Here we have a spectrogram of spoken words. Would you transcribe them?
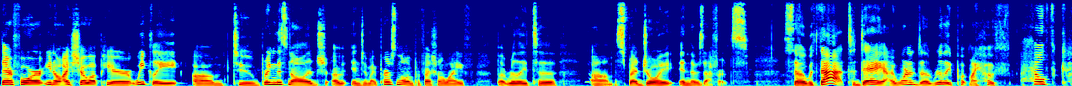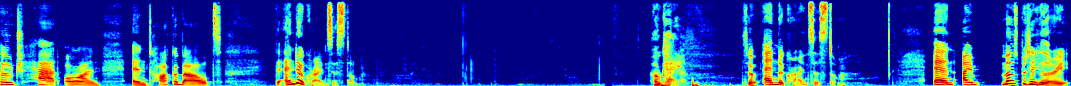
therefore, you know, I show up here weekly um, to bring this knowledge uh, into my personal and professional life, but really to um, spread joy in those efforts. So, with that, today I wanted to really put my health, health coach hat on and talk about the endocrine system. Okay, so endocrine system. And I most particularly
